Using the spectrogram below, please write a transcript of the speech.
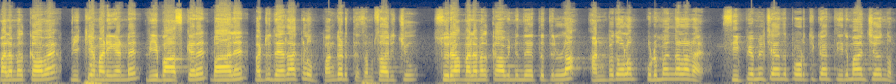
Malamalkavu V K Manikandan V Bhaskaran Balan മറ്റു നേതാക്കളും പങ്കെടുത്ത് സംസാരിച്ചു. സുര മലമൽക്കാവിന്റെ നേതൃത്വത്തിലുള്ള അൻപതോളം കുടുംബങ്ങളാണ് സി പി എമ്മിൽ ചേർന്ന് പ്രവർത്തിക്കാൻ തീരുമാനിച്ചതെന്നും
